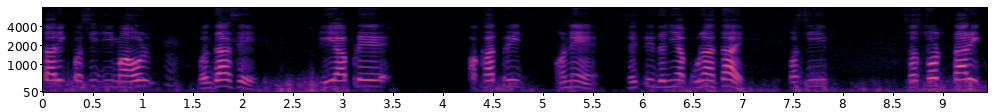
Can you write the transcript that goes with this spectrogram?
તારીખ પછી જે માહોલ બંધાશે, એ આપણે અખાત્રીજ અને સૈત્રી દનિયા પૂરા થાય, પછી સચોટ તારીખ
